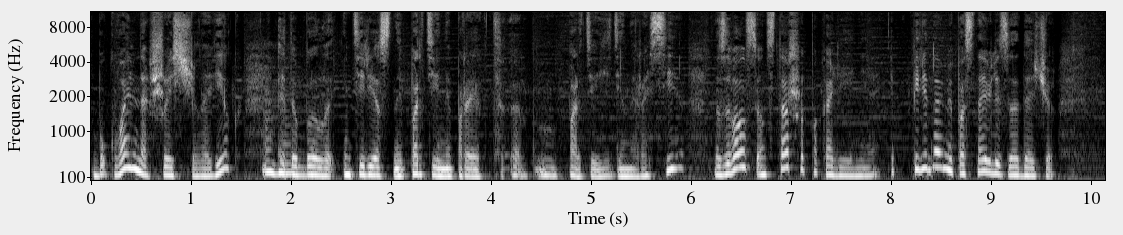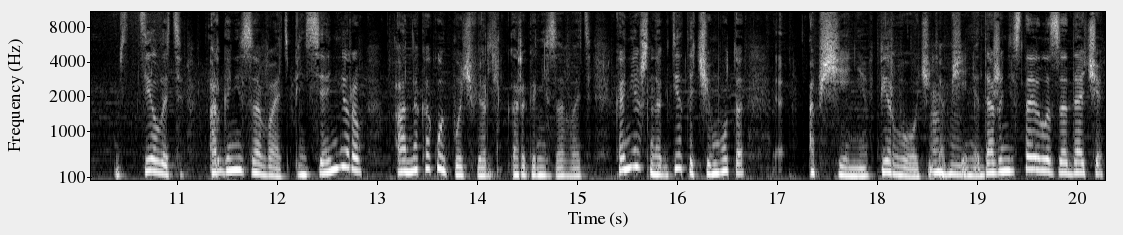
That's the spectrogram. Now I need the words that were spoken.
буквально шесть человек. Угу. Это был интересный партийный проект э, партии «Единая Россия». Назывался он «Старшее поколение». И перед нами поставили задачу сделать, организовать пенсионеров, а на какой почве организовать? Конечно, где-то чему-то э, общение, в первую очередь угу. общение. Даже не ставила задача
